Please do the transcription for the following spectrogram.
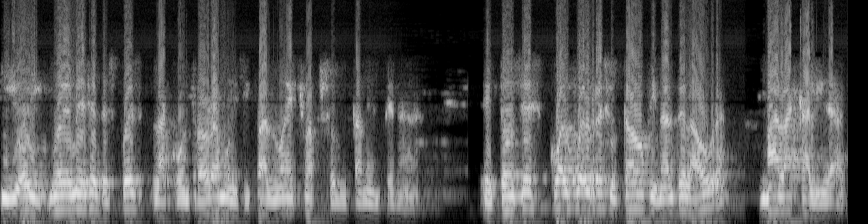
Y hoy, nueve meses después, la Contralora Municipal no ha hecho absolutamente nada. Entonces, ¿cuál fue el resultado final de la obra? Mala calidad.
